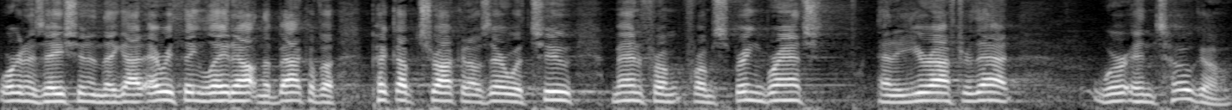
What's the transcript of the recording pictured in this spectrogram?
organization, and they got everything laid out in the back of a pickup truck. And I was there with two men from, from Spring Branch. And a year after that, we're in Togo.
